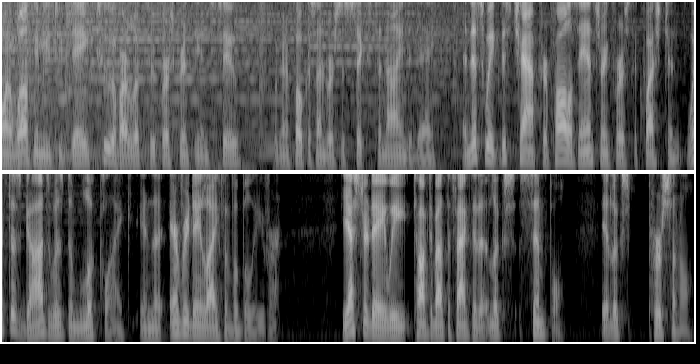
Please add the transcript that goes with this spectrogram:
I want to welcome you to day two of our look through 1 Corinthians 2. We're going to focus on verses 6 to 9 today. And this week, this chapter, Paul is answering for us the question what does God's wisdom look like in the everyday life of a believer? Yesterday, we talked about the fact that it looks simple, it looks personal,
